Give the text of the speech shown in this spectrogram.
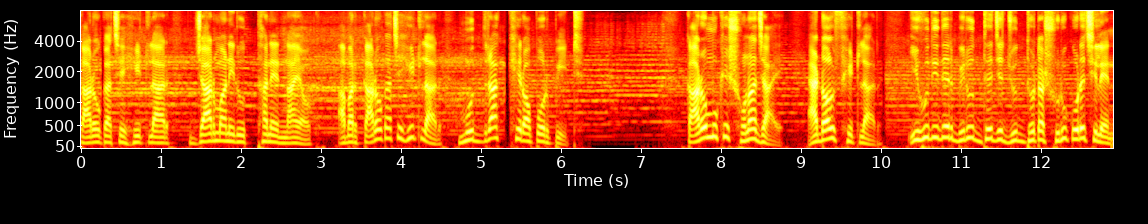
কারও কাছে হিটলার জার্মানির উত্থানের নায়ক, আবার কারও কাছে হিটলার মুদ্রাক্ষের অপর পিঠ। কারও মুখে শোনা যায়, অ্যাডলফ হিটলার ইহুদিদের বিরুদ্ধে যে যুদ্ধটা শুরু করেছিলেন,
